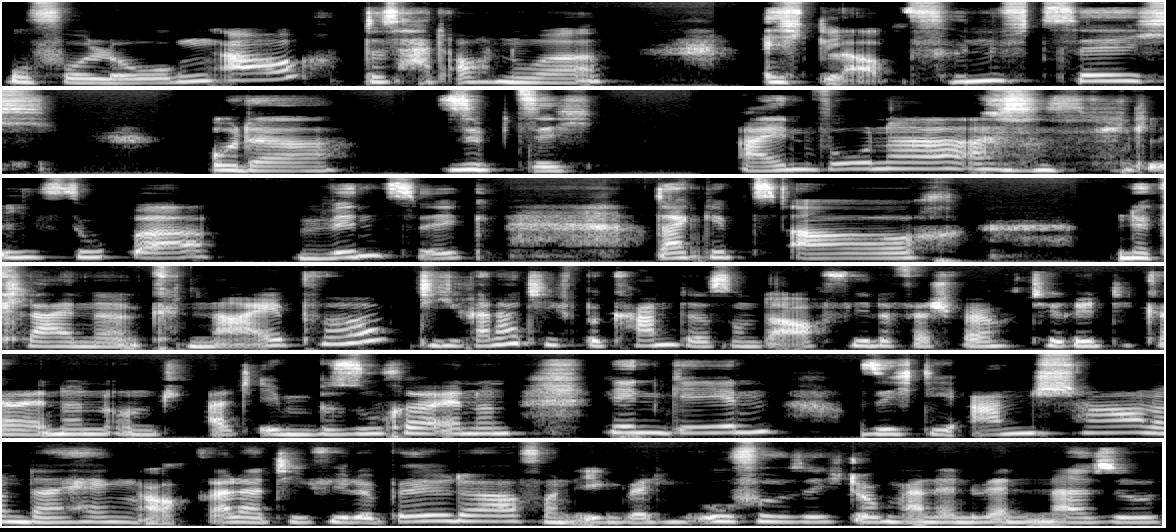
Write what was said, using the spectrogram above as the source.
Ufologen auch. Das hat auch nur, ich glaube, 50 oder 70 Einwohner. Also ist wirklich super winzig. Da gibt es auch eine kleine Kneipe, die relativ bekannt ist und da auch viele VerschwörungstheoretikerInnen und halt eben BesucherInnen hingehen, sich die anschauen und da hängen auch relativ viele Bilder von irgendwelchen UFO-Sichtungen an den Wänden. Also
